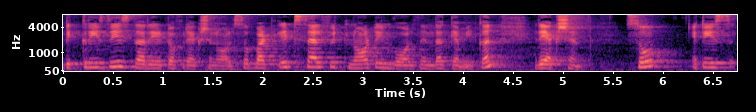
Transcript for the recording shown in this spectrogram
decreases the rate of reaction also. But itself, it not involved in the chemical reaction. So, it is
